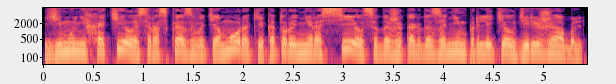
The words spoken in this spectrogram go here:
Ему не хотелось рассказывать о мороке, который не рассеялся, даже когда за ним прилетел дирижабль.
